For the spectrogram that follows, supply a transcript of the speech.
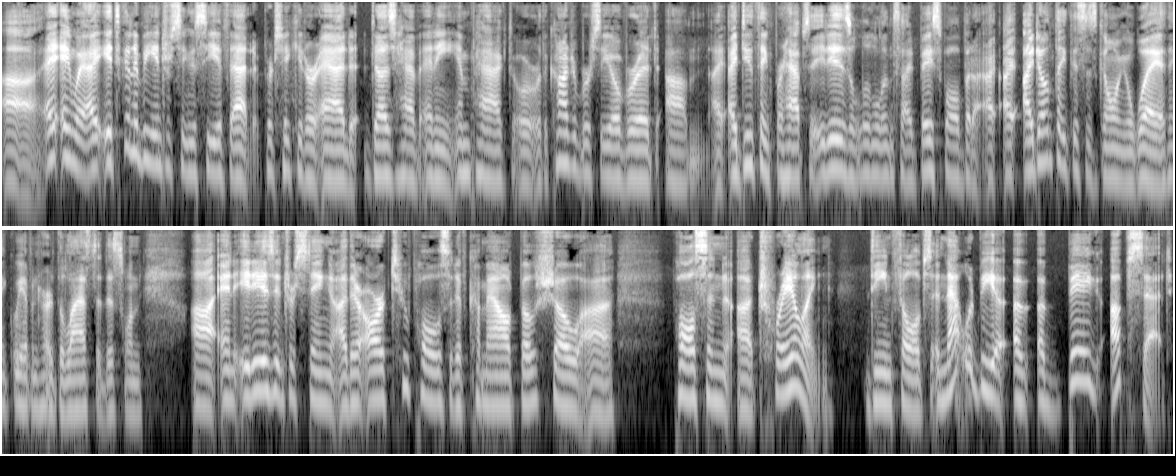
uh, anyway, it's going to be interesting to see if that particular ad does have any impact or, or the controversy over it. Um, I, I, do think perhaps it is a little inside baseball, but I, I, I, don't think this is going away. I think we haven't heard the last of this one. Uh, and it is interesting. Uh, there are two polls that have come out. Both show uh, Paulsen uh, trailing Dean Phillips, and that would be a, a, a, big upset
